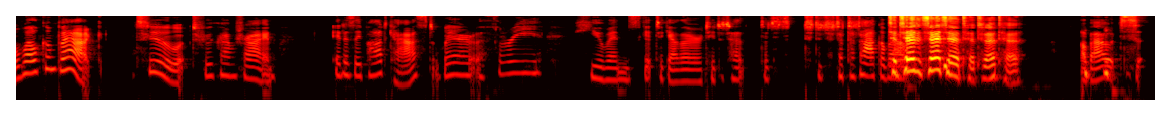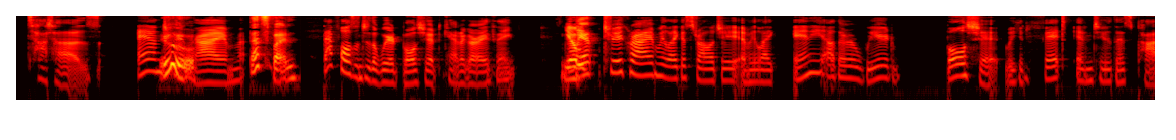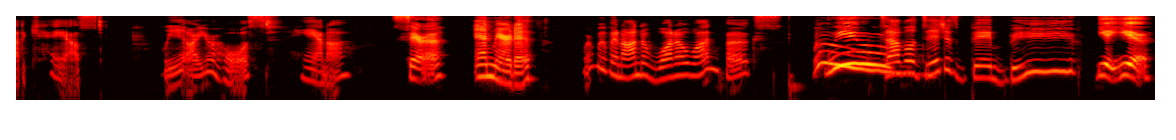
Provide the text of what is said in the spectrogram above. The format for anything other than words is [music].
Welcome back to True Crime Shrine. It is a podcast where three humans get together to talk about about tatas and Ooh. true crime. That's fun. That falls into the weird bullshit category, I think. Yep. We Yep. like true crime, we like astrology, and we like any other weird bullshit we can fit into this podcast. We are your host, Hannah. Sarah. And Meredith. We're moving on to 101, folks. Woo. Double digits, baby. Yeah, yeah.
